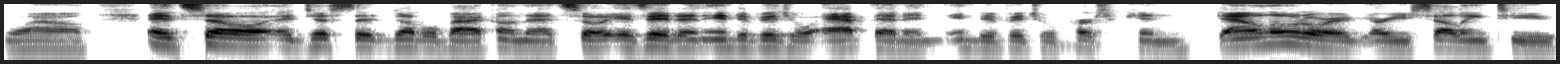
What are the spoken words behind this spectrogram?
Wow. And so uh, just to double back on that so is it an individual app that an individual person can download or are you selling to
